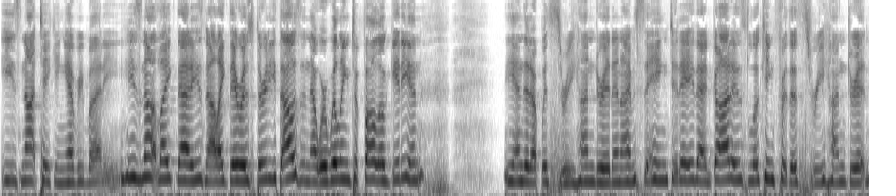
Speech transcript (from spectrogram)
he's not taking everybody. He's not like that. He's not like there was 30,000 that were willing to follow Gideon. He ended up with 300 and I'm saying today that God is looking for the 300.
